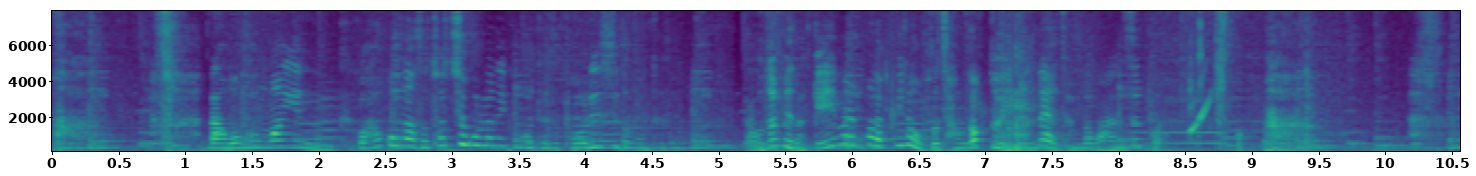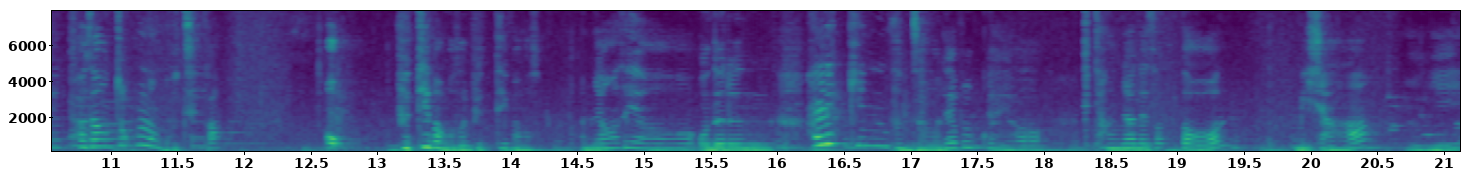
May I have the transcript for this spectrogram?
나무 방망이는 그거 하고 나서 처치 곤란일 것 같아서 버리지도 못해서. 나 어차피 나 게임할 거라 필요 없어. 장갑도 있는데 장갑 안 쓸 거야 뷰티 방송 뷰티 방송. 안녕하세요. 오늘은 할리퀸 분장을 해볼 거예요. 작년에 썼던 미샤 여기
